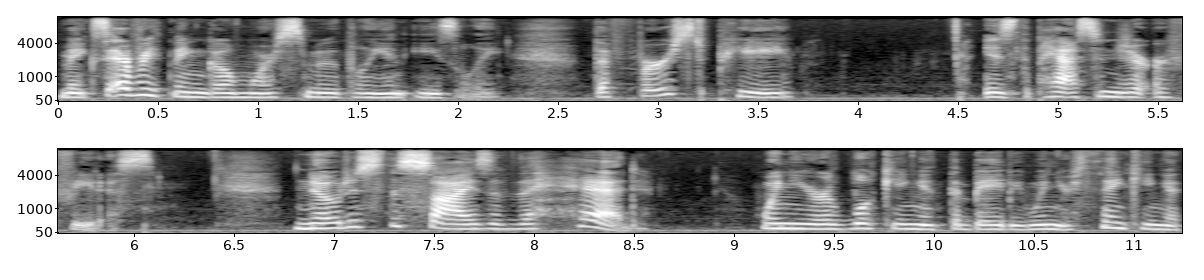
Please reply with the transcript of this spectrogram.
Makes everything go more smoothly and easily. The first P is the passenger or fetus. Notice the size of the head when you're looking at the baby, when you're thinking the,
